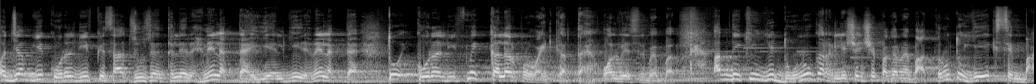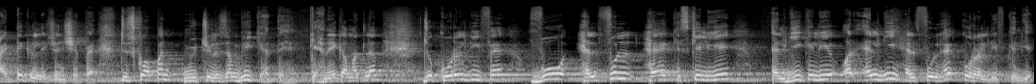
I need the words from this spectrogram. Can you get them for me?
और जब ये कोरल रीफ के साथ जूस एंथले रहने लगता है, ये एलगी रहने लगता है तो कोरल रीफ में कलर प्रोवाइड करता है ऑलवेज रिमेंबर अब देखिए, ये दोनों का रिलेशनशिप अगर मैं बात करूँ तो ये एक सिम्बायोटिक रिलेशनशिप है, जिसको अपन म्यूचुअलिज्म भी कहते हैं। कहने का मतलब जो कोरल रीफ है, वो हेल्पफुल है किसके लिए? एल्गी के लिए और एलगी हेल्पफुल है कोरल रीफ के लिए।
